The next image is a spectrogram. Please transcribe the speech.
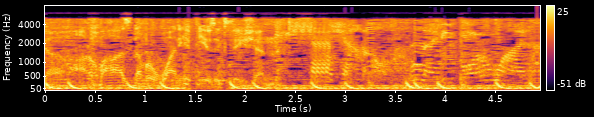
Show on Omaha's number one hit music station. Channel 94.1.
